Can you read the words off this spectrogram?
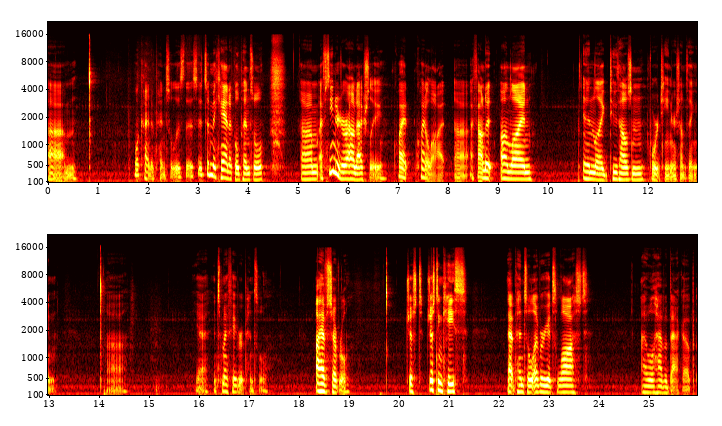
um, what kind of pencil is this? It's a mechanical pencil. Um, I've seen it around actually quite quite a lot. Uh, I found it online in like 2014 or something, and uh, yeah, it's my favorite pencil. I have several. Just just in case that pencil ever gets lost, I will have a backup.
